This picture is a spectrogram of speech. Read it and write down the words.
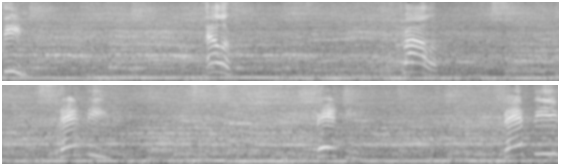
10, 11, 12, 13, 14, 15,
